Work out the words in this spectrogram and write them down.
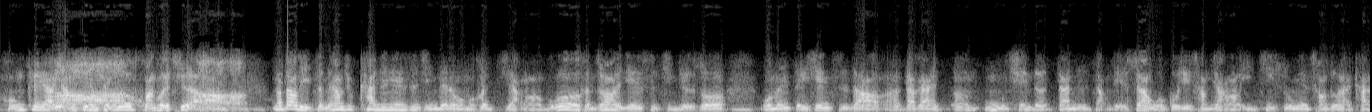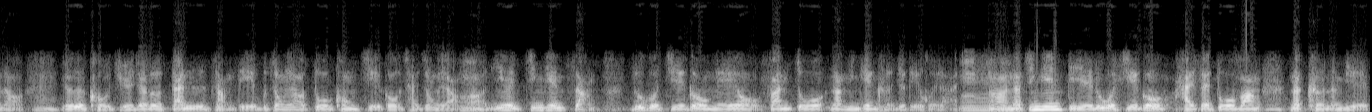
红 K 啊、阳线全部都还回去了啊。啊那到底怎么样去看这件事情？等等我们会讲哦。不过很重要的一件事情就是说，我们得先知道呃大概呃目前的单日涨跌。虽然我过去常讲哦，以技术面操作来看哦，嗯有一个口诀叫做单日涨跌不重要，多空结构才重要啊。因为今天涨，如果结构没有翻多，那明天可能就跌回来。嗯啊，那今天跌，如果结构还在多方，那可能也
